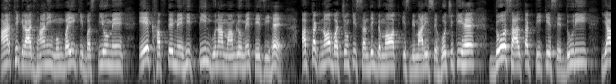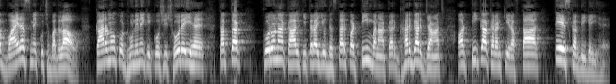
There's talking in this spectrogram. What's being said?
आर्थिक राजधानी मुंबई की बस्तियों में एक हफ़्ते में ही तीन गुना मामलों में तेज़ी है। अब तक नौ बच्चों की संदिग्ध मौत इस बीमारी से हो चुकी है। दो साल तक टीके से दूरी या वायरस में कुछ बदलाव, कारणों को ढूँढने की कोशिश हो रही है। तब तक कोरोना काल की तरह युद्ध स्तर पर टीम बनाकर घर घर जाँच और टीकाकरण की रफ्तार तेज कर दी गई है।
